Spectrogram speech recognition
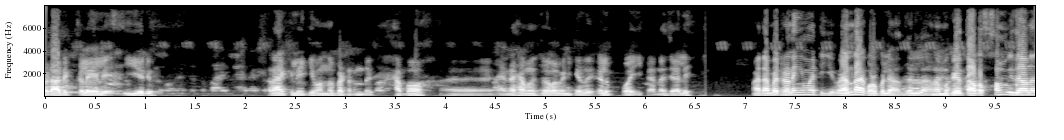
ഇവിടെ അടുക്കളയിൽ ഈ ഒരു റാക്കിലേക്ക് വന്ന് പെട്ടിട്ടുണ്ട്. അപ്പോൾ എന്നെ സംബന്ധിച്ചിടത്തോളം എനിക്കത് എളുപ്പമായി. കാരണം വെച്ചാൽ മാറ്റാൻ പറ്റുകയാണെങ്കിൽ മാറ്റി വേണ്ട കുഴപ്പമില്ല. അതല്ല നമുക്ക് തടസ്സം ഇതാണ്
